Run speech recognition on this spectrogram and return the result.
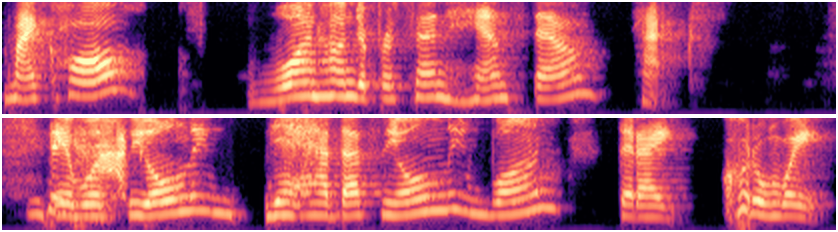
my call, 100% hands down, hacks. It was Hacks? the only, yeah, that's the only one that I couldn't wait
